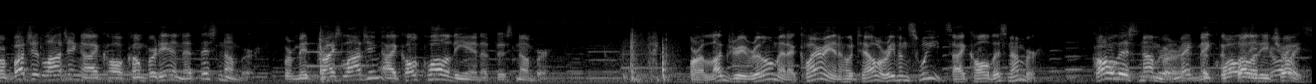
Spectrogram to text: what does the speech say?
For budget lodging, I call Comfort Inn at this number. For mid-price lodging, I call Quality Inn at this number. For a luxury room at a Clarion Hotel or even suites, I call this number. Call this number and make, the quality choice.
